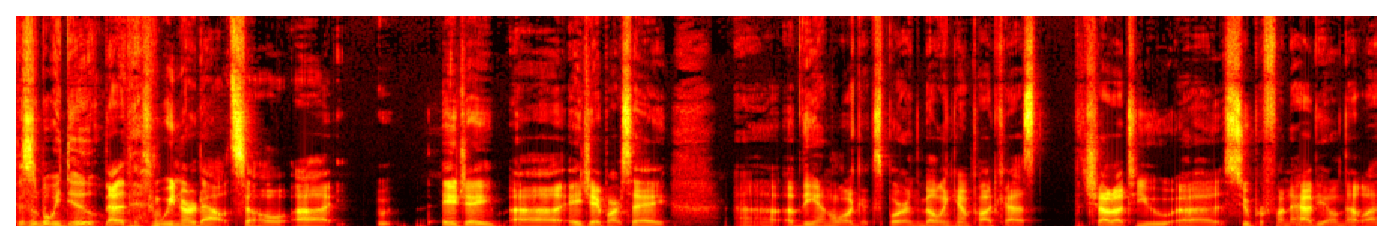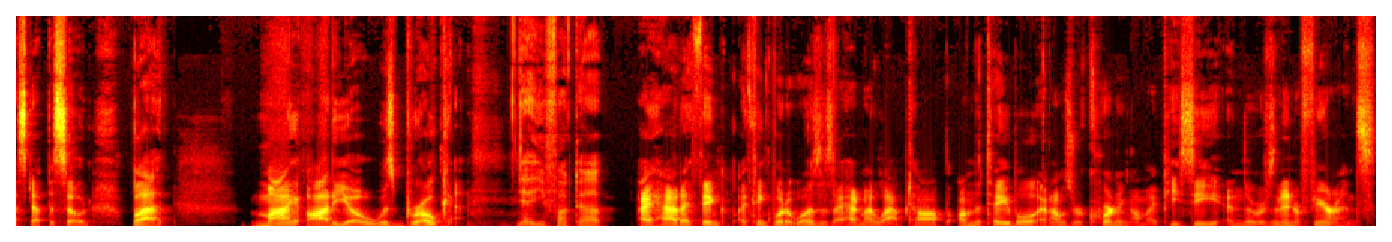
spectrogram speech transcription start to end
This is what we do. that we nerd out." So, uh, AJ uh, AJ Barce uh, of the Analog Explorer and the Bellingham podcast. Shout out to you. Uh, super fun to have you on that last episode. But my audio was broken. Yeah, you fucked up. I had, I think, I think what it was is I had my laptop on the table and I was recording on my PC, and there was an interference.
